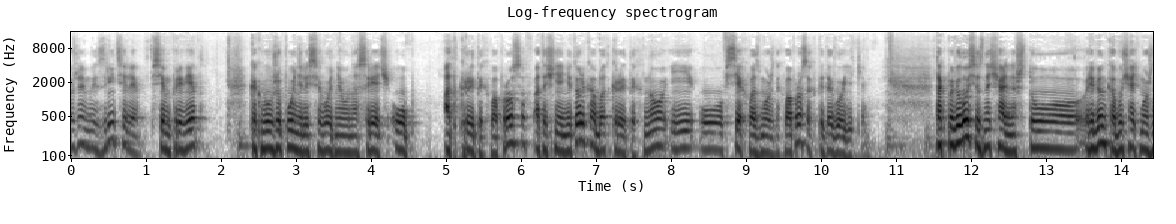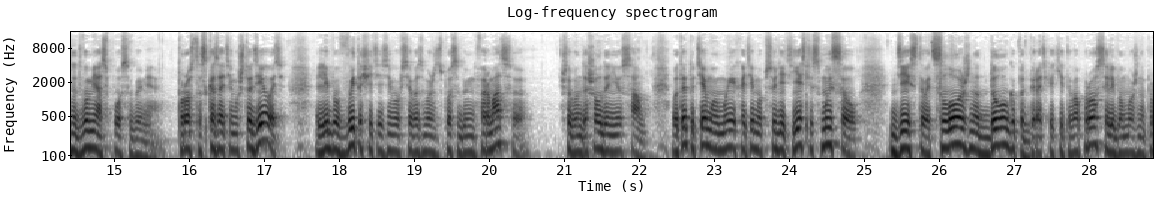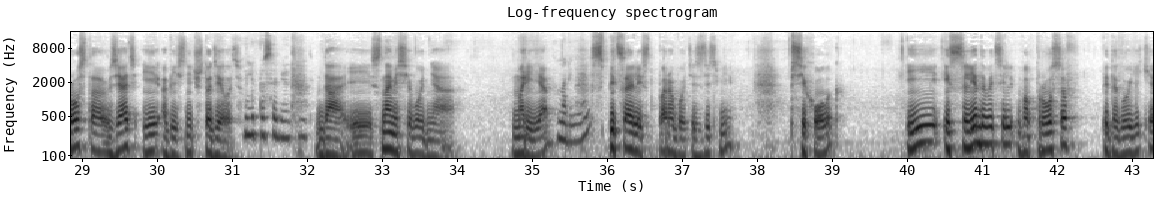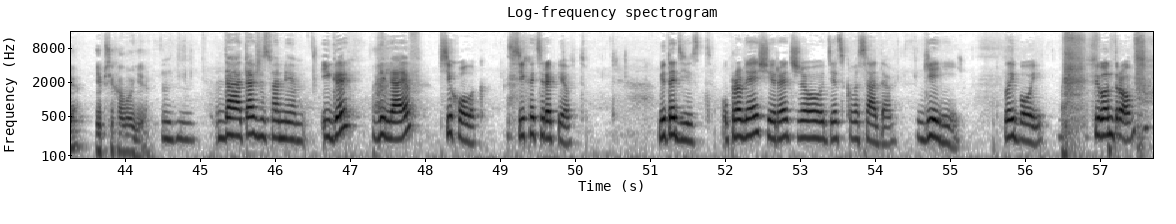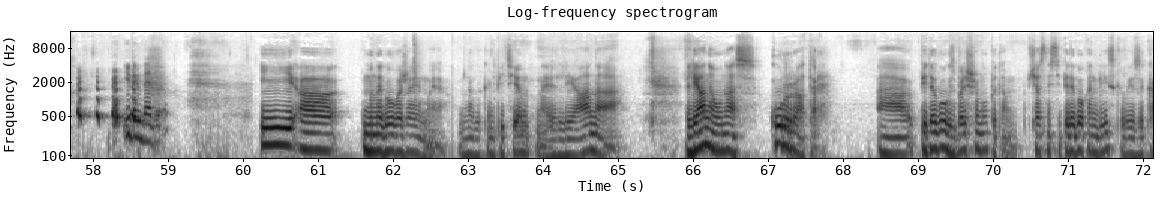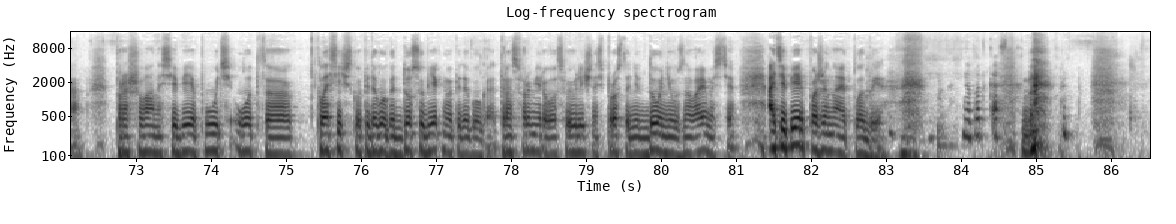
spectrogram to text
Уважаемые зрители, всем привет! Как вы уже поняли, сегодня у нас речь об открытых вопросах, а точнее не только об открытых, но и о всех возможных вопросах педагогики. Так повелось изначально, что ребенка обучать можно двумя способами. Просто сказать ему, что делать, либо вытащить из него все возможные способы информацию, чтобы он дошел до нее сам. Вот эту тему мы хотим обсудить. Есть ли смысл действовать сложно, долго, подбирать какие-то вопросы, либо можно просто взять и объяснить, что делать. Или посоветовать. Да, и с нами сегодня Мария, Мария. специалист по работе с детьми, психолог и исследователь вопросов педагогики и психологии. Угу. Да, также с вами Игорь Беляев, психолог, психотерапевт методист, управляющий Реджио детского сада, гений, плейбой, филантроп и так далее. И э, многоуважаемая, многокомпетентная Лиана. Лиана у нас куратор, э, педагог с большим опытом, в частности, педагог английского языка. Прошла на себе путь от э, классического педагога до субъектного педагога, трансформировала свою личность просто не до неузнаваемости, а теперь пожинает плоды. На подкаст. Да.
